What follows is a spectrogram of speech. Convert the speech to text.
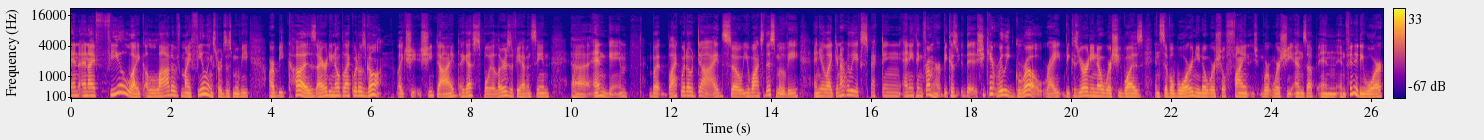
and and I feel like a lot of my feelings towards this movie are because I already know Black Widow's gone. Like she she died. I guess spoilers if you haven't seen uh, Endgame. But Black Widow died, so you watch this movie and you're like, you're not really expecting anything from her because the, she can't really grow, right? Because you already know where she was in Civil War and you know where she'll find where, where she ends up in Infinity War.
